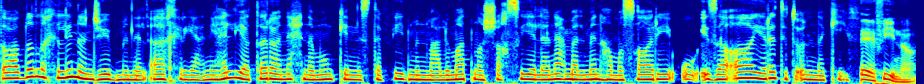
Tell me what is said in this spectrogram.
طب عبد الله خلينا نجيب من الآخر يعني هل يا ترى نحن ممكن نستفيد من معلوماتنا الشخصية لنعمل منها مصاري؟ وإذا آه يا ريت تقول لنا كيف. إيه فينا.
